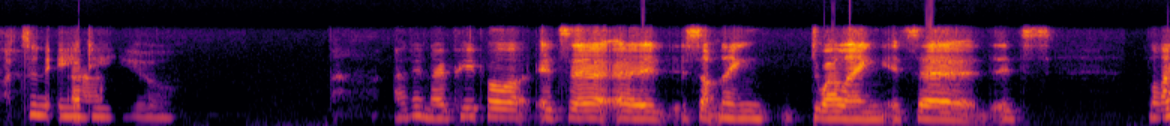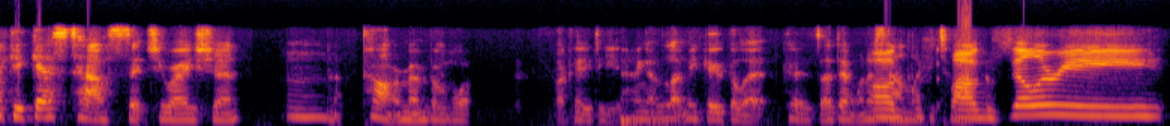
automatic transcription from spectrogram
What's an ADU? I don't know, people. It's a, a something dwelling. It's a it's like a guest house situation. Mm. Can't remember what fuck ADU. Hang on, let me Google it because I don't want to Aux- sound like a twat. auxiliary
